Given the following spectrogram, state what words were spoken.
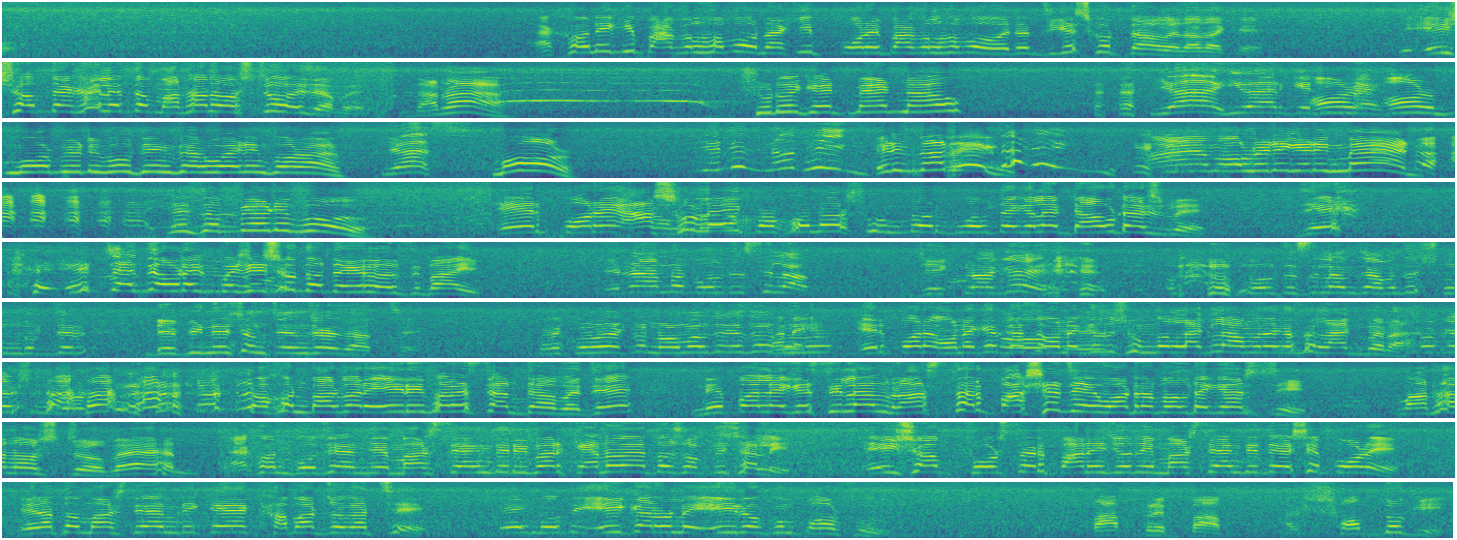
এখনই কি পাগল হব নাকি পরে পাগল হব এটা জিজ্ঞেস করতে হবে দাদাকে। যে এইসব দেখাইলে তো মাথা নষ্ট হয়ে যাবে। দাদা we get mad now. Yeah, you are getting or mad. or more beautiful things are waiting for us Yes. more It is nothing. It is nothing. nothing. I am already getting mad. this is so beautiful. এরপরে আসলে কখনো সুন্দর বলতে গেলে doubt আসবে যে এর চাইতে অনেক বেশি সুন্দর দেখে ফেলছি ভাই এটা আমরা বলতেছিলাম যে একটু আগে বলতেছিলাম যে আমাদের সৌন্দর্যের ডেফিনেশন চেঞ্জ হয়ে যাচ্ছে মানে কোনো একটা নর্মাল জায়গায় মানে এরপরে অনেকের কাছে অনেক কিছু সুন্দর লাগলে আমাদের কাছে লাগবে না। তখন বারবার এই রেফারেন্স টানতে হবে যে নেপালে গেছিলাম রাস্তার পাশে যে ওয়াটারফল থেকে আসছি। মাথা নষ্ট ম্যান এখন বোঝেন যে মার্সিয়াংদি রিভার কেন এত শক্তিশালী? এই সব ফোর্সের পানি যদি মার্সিয়াংদিতে এসে পড়ে এরা তো মার্সিয়াংদিকে খাবার জোগাচ্ছে এই নদী এই কারণে এই রকম পাওয়ারফুল বাপ রে বাপ আর শব্দ কি?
